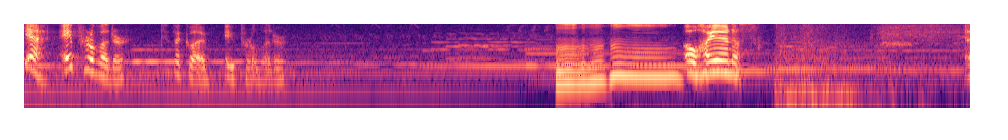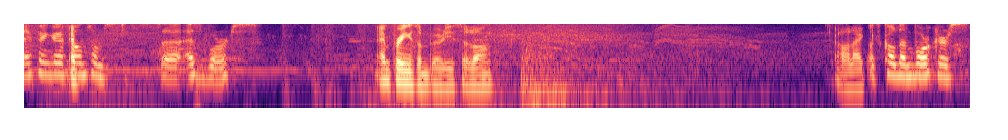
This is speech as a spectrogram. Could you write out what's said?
yeah April weather. Typical April weather. Mhm. oh hyenas and I think I found some uh, S words I'm bringing some birdies along. Oh, like Let's call them workers.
